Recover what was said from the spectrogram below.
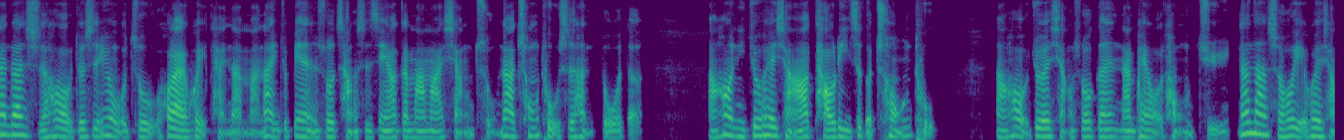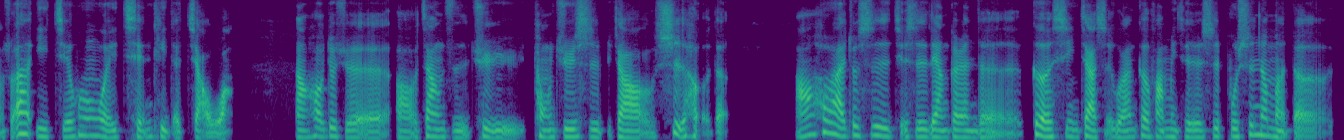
那段时候，就是因为我住后来回台南嘛，那你就变成说长时间要跟妈妈相处，那冲突是很多的，然后你就会想要逃离这个冲突，然后我就会想说跟男朋友同居，那那时候也会想说啊，以结婚为前提的交往，然后就觉得哦这样子去同居是比较适合的，然后后来就是其实两个人的个性、价值观各方面其实是不是那么的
